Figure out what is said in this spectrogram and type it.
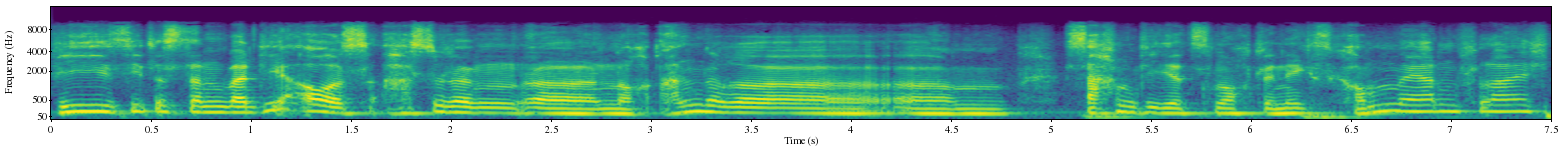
Wie sieht es dann bei dir aus? Hast du denn äh, noch andere ähm, Sachen, die jetzt noch demnächst kommen werden vielleicht?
